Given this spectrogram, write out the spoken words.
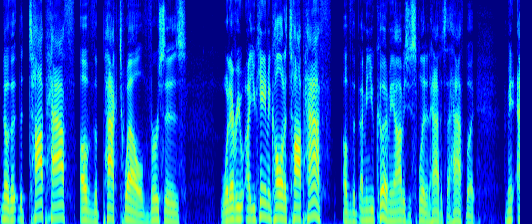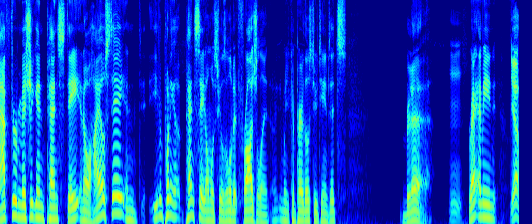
No, the the top half of the Pac-12 versus whatever you uh, you can't even call it a top half of the I mean you could. I mean obviously split in half it's the half, but I mean after Michigan, Penn State and Ohio State and even putting Penn State almost feels a little bit fraudulent when you compare those two teams. It's blah. Mm. Right? I mean, Yeah,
